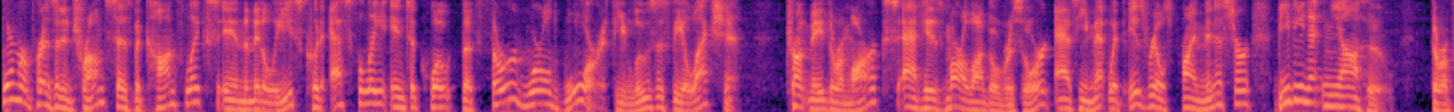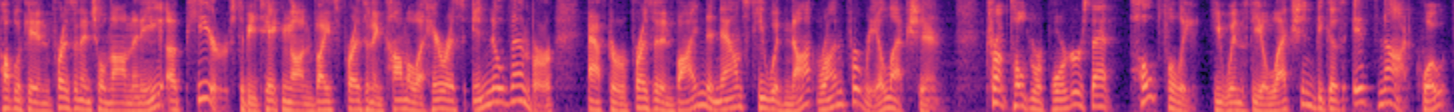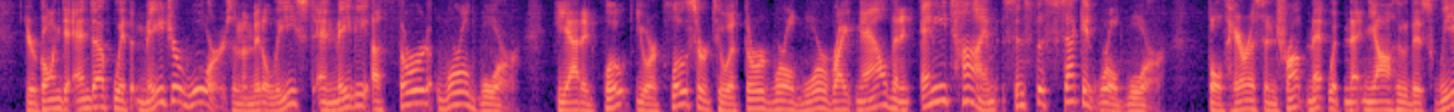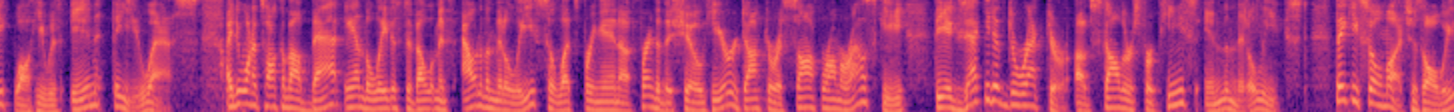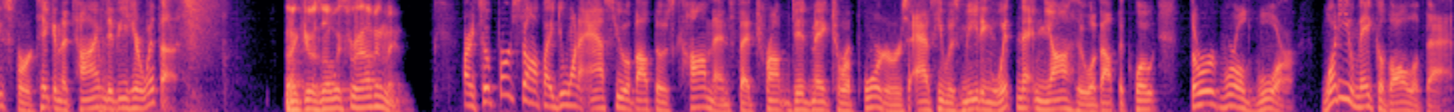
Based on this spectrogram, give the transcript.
Former President Trump says the conflicts in the Middle East could escalate into, quote, the third world war if he loses the election. Trump made the remarks at his Mar a Lago resort as he met with Israel's Prime Minister Bibi Netanyahu. The Republican presidential nominee appears to be taking on Vice President Kamala Harris in November after President Biden announced he would not run for re-election. Trump told reporters that hopefully he wins the election because if not, quote, you're going to end up with major wars in the Middle East and maybe a third world war. He added, quote, you are closer to a third world war right now than at any time since the Second World War. Both Harris and Trump met with Netanyahu this week while he was in the U.S. I do want to talk about that and the latest developments out of the Middle East. So let's bring in a friend of the show here, Dr. Asaf Romirowsky, the executive director of Scholars for Peace in the Middle East. Thank you so much, as always, for taking the time to be here with us. Thank you, as always, for having me. All right, so first off, I do want to ask you about those comments that Trump did make to reporters as he was meeting with Netanyahu about the quote, third world war. What do you make of all of that?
